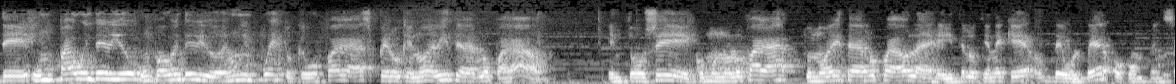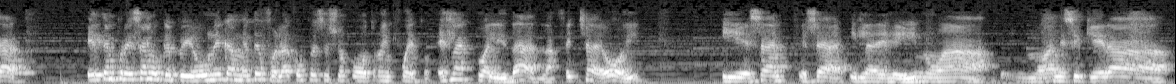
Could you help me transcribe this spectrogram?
de un pago indebido. Un pago indebido es un impuesto que vos pagás, pero que no debiste haberlo pagado. Entonces, como no lo pagás, tú no debiste haberlo pagado, la DGI te lo tiene que devolver o compensar. Esta empresa lo que pidió únicamente fue la compensación con otros impuestos. Es la actualidad, la fecha de hoy, y esa, o sea, y la DGI no ha, no ha ni siquiera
